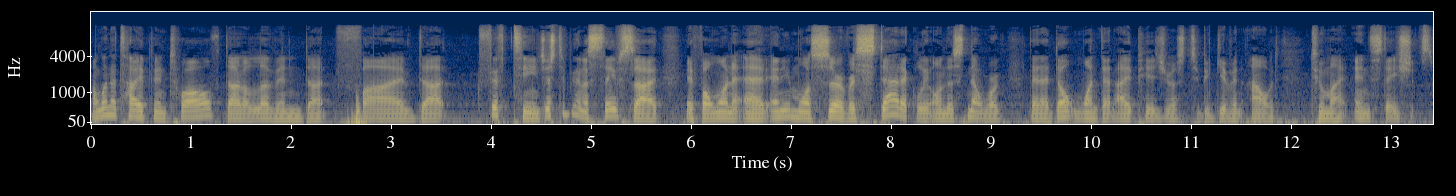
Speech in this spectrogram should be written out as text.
I'm going to type in 12.11.5.15 just to be on the safe side if I want to add any more servers statically on this network that I don't want that IP address to be given out to my end stations.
